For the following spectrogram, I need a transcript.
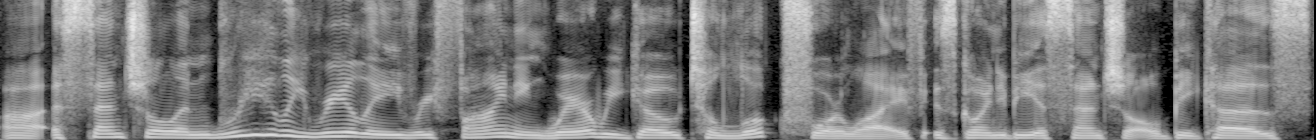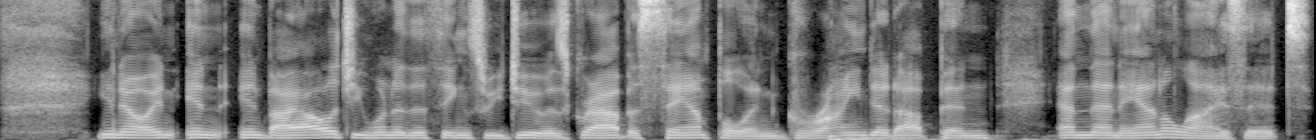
uh, essential and really, really refining where we go to look for life is going to be essential because, you know, in, in, in biology, one of the things we do is grab a sample and grind grind it up and and then analyze it.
